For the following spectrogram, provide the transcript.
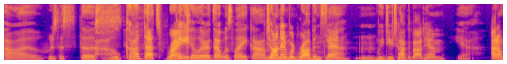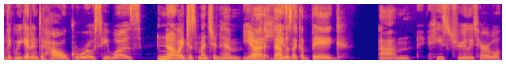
Uh, who's this? The Oh god, that's the right. killer that was like um John Edward Yeah. Robinson. mhm, We do talk about him. Yeah. I don't think we get into how gross he was. No, I just mentioned him. Yeah, but that was like a big. Um. He's truly terrible.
